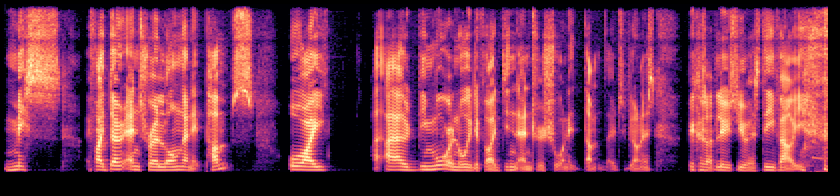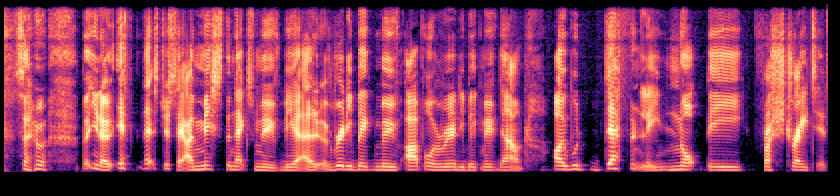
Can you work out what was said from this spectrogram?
miss if I don't enter a long and it pumps, or I I would be more annoyed if I didn't enter a short and it dumped though, to be honest because I'd lose USD value. so, but you know, if let's just say I missed the next move, be it a really big move up or a really big move down, I would definitely not be frustrated.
